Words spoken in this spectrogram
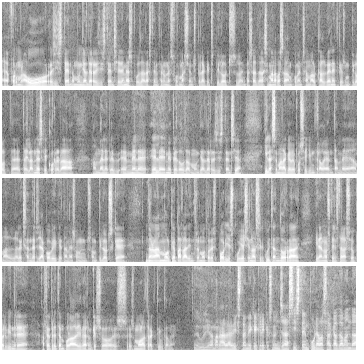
eh, Fórmula 1 o resistent, Mundial de Resistència i demés, doncs ara estem fent unes formacions per a aquests pilots. L'any passat, la setmana passada vam començar amb el Cal Bennett, que és un pilot eh, tailandès que correrà amb LMP2 al Mundial de Resistència, i la setmana que ve doncs, seguim treballant també amb l'Alexander Jacobi, que també són, són pilots que donaran molt que parlar dintre el motoresport i es coneixen el circuit Andorra i la nostra instal·lació per vindre a fer pretemporada d'hivern, que això és, és molt atractiu també. Eh, volia demanar a l'Àlex també, que crec que són ja sis temporades al capdavant de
